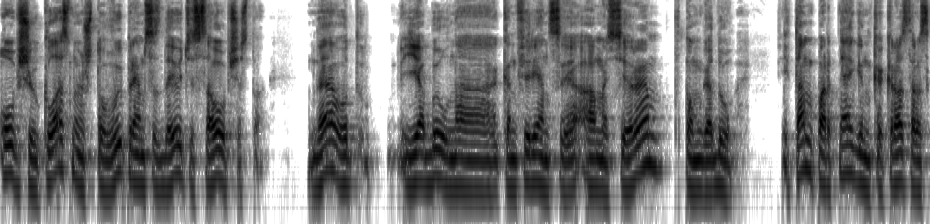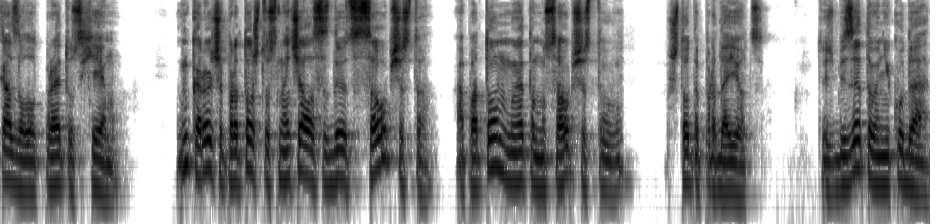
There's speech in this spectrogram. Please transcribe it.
общую, классную, что вы прям создаете сообщество. Да, вот я был на конференции AMA CRM в том году, и там Портнягин как раз рассказывал вот про эту схему. Ну, короче, про то, что сначала создается сообщество, а потом этому сообществу что-то продается. То есть без этого никуда.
